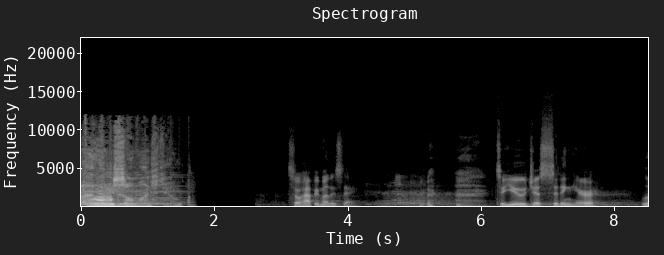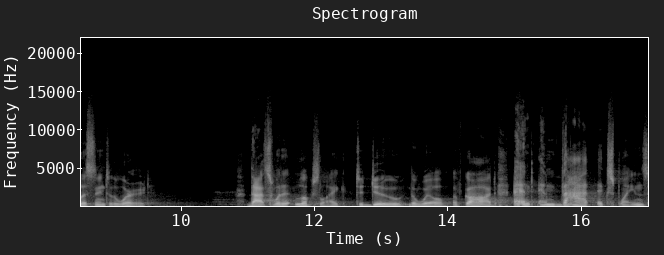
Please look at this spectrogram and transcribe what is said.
I love you so much, dude. So happy Mother's Day. to you, just sitting here listening to the Word. That's what it looks like to do the will of God. And, and that explains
